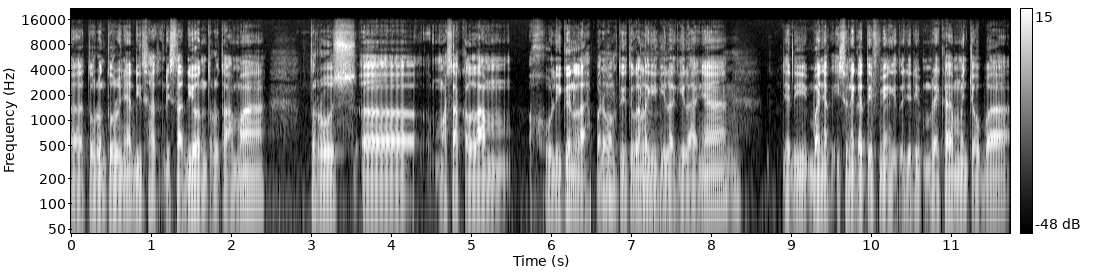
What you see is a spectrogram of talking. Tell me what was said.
eh, turun-turunnya di di stadion terutama terus eh, masa kelam hooligan lah pada waktu itu kan lagi gila-gilanya. Jadi banyak isu negatifnya gitu. Jadi mereka mencoba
